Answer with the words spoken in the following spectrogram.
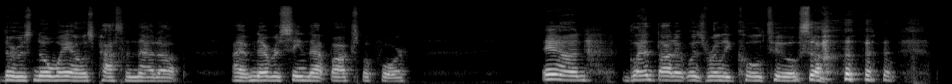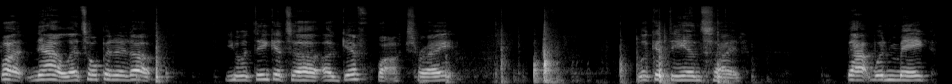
there was no way I was passing that up. I have never seen that box before. And Glenn thought it was really cool too. So, but now let's open it up. You would think it's a, a gift box, right? Look at the inside. That would make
